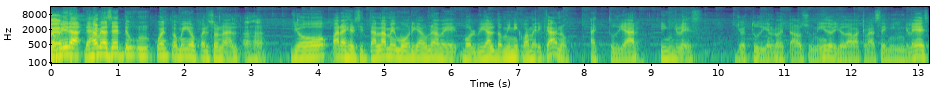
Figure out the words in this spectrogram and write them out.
Pero mira, déjame hacerte un, un cuento mío personal. Yo, para ejercitar la memoria, una vez volví al dominico americano a estudiar inglés. Yo estudié en los Estados Unidos, yo daba clase en inglés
